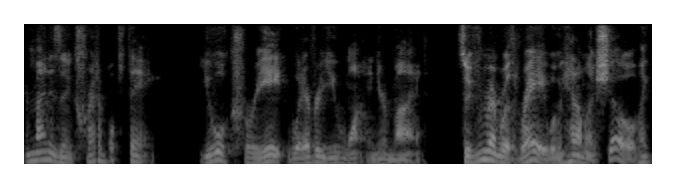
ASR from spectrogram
your mind is an incredible thing. You will create whatever you want in your mind. So if you remember with Ray, when we had him on the show, like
